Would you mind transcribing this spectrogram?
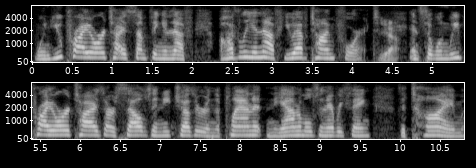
When you prioritize something enough, oddly enough, you have time for it. Yeah. And so when we prioritize ourselves and each other and the planet and the animals and everything, the time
